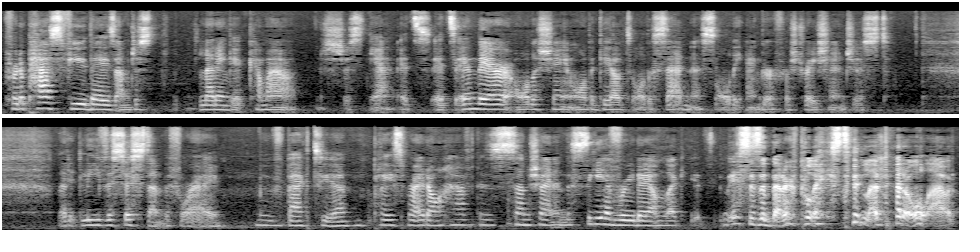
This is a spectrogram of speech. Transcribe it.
for the past few days, I'm just letting it come out. It's just yeah, it's it's in there. All the shame, all the guilt, all the sadness, all the anger, frustration. Just let it leave the system before I move back to a place where I don't have the sunshine and the sea every day. I'm like, this is a better place to let that all out.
